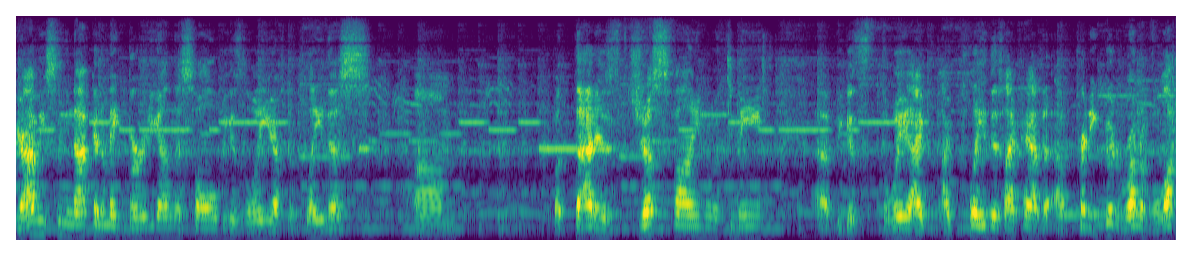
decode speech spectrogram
You're obviously not going to make birdie on this hole because of the way you have to play this. Um, but that is just fine with me uh, because the way I, I play this, I've had a pretty good run of luck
